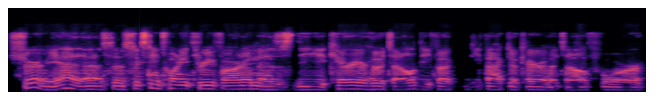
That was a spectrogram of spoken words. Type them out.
Sure, yeah. Uh, so 1623 Farnam is the carrier hotel, de facto carrier hotel for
